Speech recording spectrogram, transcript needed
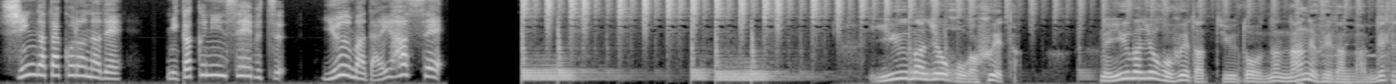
新型コロナで未確認生物ユーマ大発生。ユーマ情報が増えた。でユーマ情報増えたっていうとななんで増えたんだ？出て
